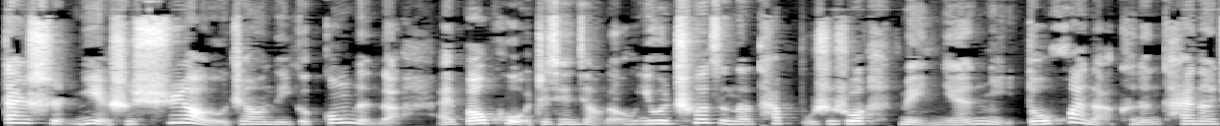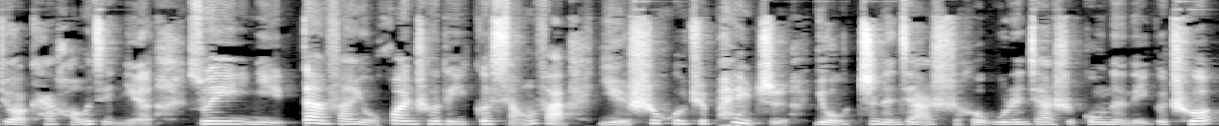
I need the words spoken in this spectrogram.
但是你也是需要有这样的一个功能的。哎，包括我之前讲的，因为车子呢，它不是说每年你都换的，可能开呢就要开好几年，所以你但凡有换车的一个想法，也是会去配置有智能驾驶和无人驾。驶功能的一个车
